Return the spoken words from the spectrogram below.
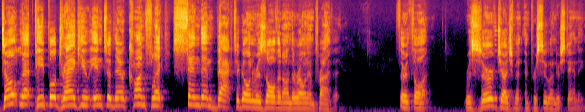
Don't let people drag you into their conflict. Send them back to go and resolve it on their own in private. Third thought reserve judgment, and pursue understanding.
